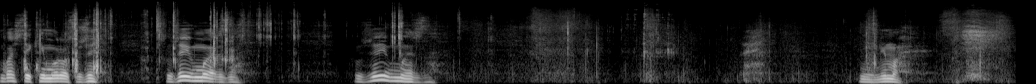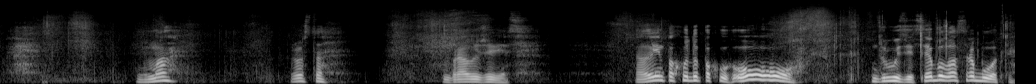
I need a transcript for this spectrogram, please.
Бачите, який мороз вже, вже і вмерзла. Вже і вмерзла. Ні, нема. Нема. Просто бравий живець. Але він походу паку. О, друзі, це була сработка.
